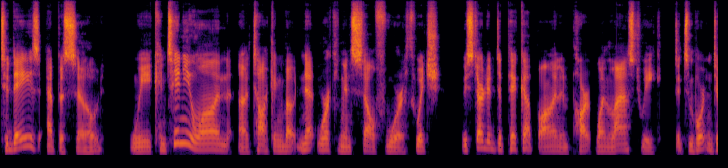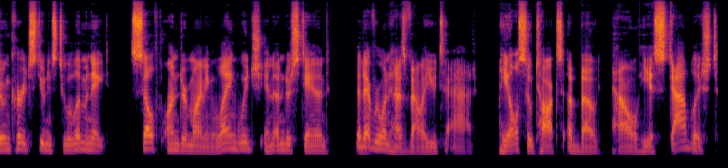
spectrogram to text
today's episode, we continue on uh, talking about networking and self worth, which we started to pick up on in part one last week. It's important to encourage students to eliminate self undermining language and understand that everyone has value to add. He also talks about how he established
